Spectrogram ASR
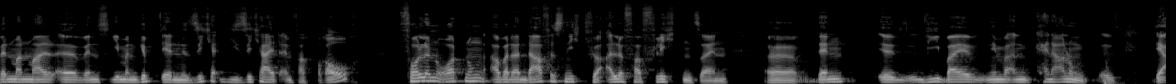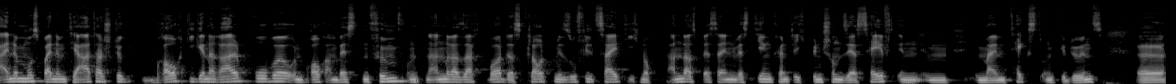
wenn man mal, äh, wenn es jemanden gibt, der eine Sicher die Sicherheit einfach braucht, voll in Ordnung, aber dann darf es nicht für alle verpflichtend sein. Äh, denn äh, wie bei, nehmen wir an, keine Ahnung, äh, der eine muss bei einem Theaterstück, braucht die Generalprobe und braucht am besten fünf und ein anderer sagt, boah, das klaut mir so viel Zeit, die ich noch anders besser investieren könnte. Ich bin schon sehr safe in, in, in meinem Text und Gedöns äh,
